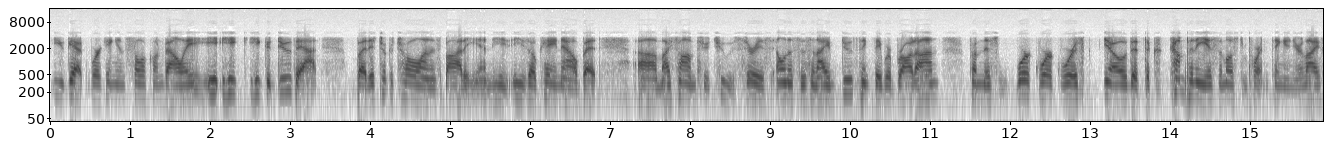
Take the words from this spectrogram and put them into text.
you get working in Silicon Valley. He he he could do that, but it took a toll on his body, and he, he's okay now. But um, I saw him through two serious illnesses, and I do think they were brought on from this work, work, work. You know that the company is the most important thing in your life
